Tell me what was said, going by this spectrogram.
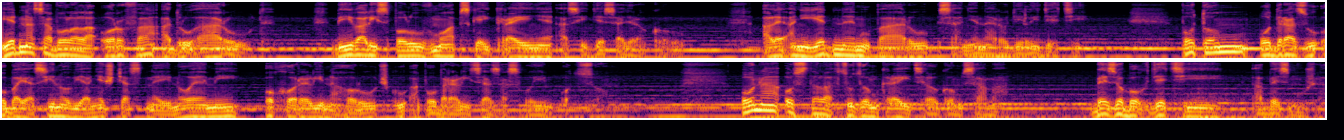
Jedna sa volala Orfa a druhá Rút. Bývali spolu v moabskej krajine asi 10 rokov. Ale ani jednému páru sa nenarodili deti. Potom odrazu obaja synovia nešťastnej Noémy ochoreli na horúčku a pobrali sa za svojim otcom. Ona ostala v cudzom kraji celkom sama. Bez oboch detí a bez muža.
